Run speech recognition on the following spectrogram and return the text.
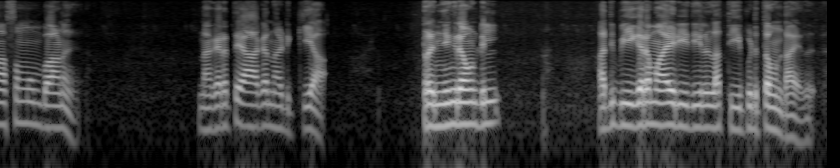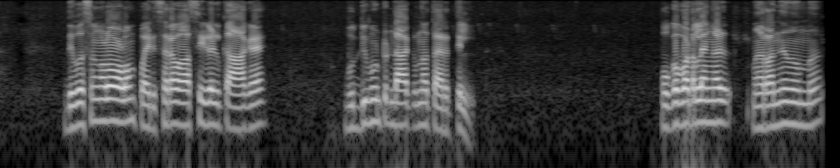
മാസം മുമ്പാണ് നഗരത്തെ ആകെ നടുക്കിയ ട്രഞ്ചിങ് ഗ്രൗണ്ടിൽ അതിഭീകരമായ രീതിയിലുള്ള തീപിടുത്തം ഉണ്ടായത്. ദിവസങ്ങളോളം പരിസരവാസികൾക്കാകെ ബുദ്ധിമുട്ടുണ്ടാക്കുന്ന തരത്തിൽ പുകപടലങ്ങൾ നിറഞ്ഞു നിന്ന്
